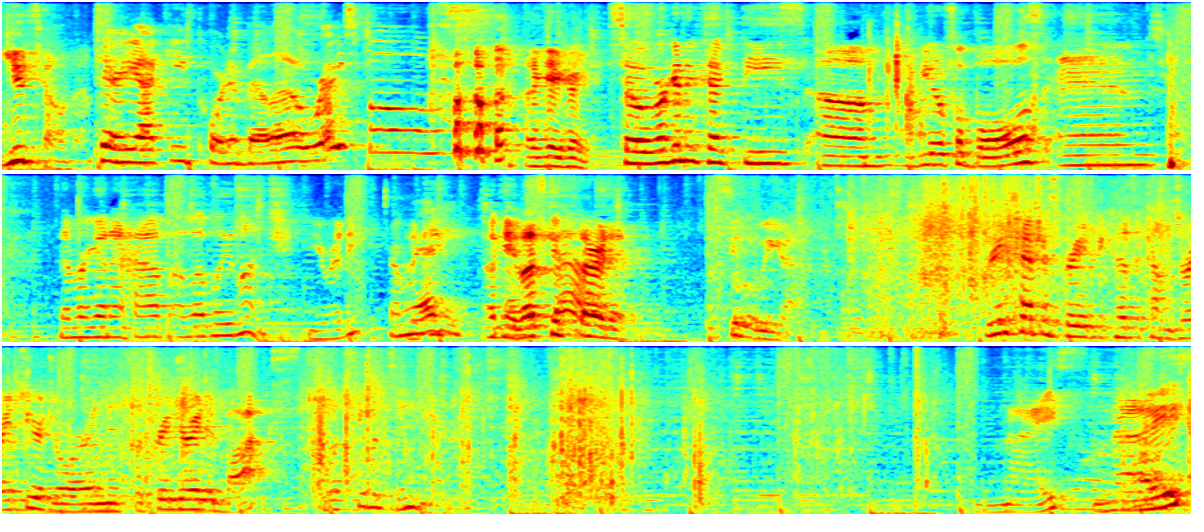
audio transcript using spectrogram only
you tell them. Teriyaki portobello rice bowls. okay, great. So we're gonna cook these um, beautiful bowls and then we're gonna have a lovely lunch. You ready? I'm okay. ready. Okay, let's, let's get started. Let's see what we got. Green Chef is great because it comes right to your door in this refrigerated box. Let's see what's in here. Nice, nice.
